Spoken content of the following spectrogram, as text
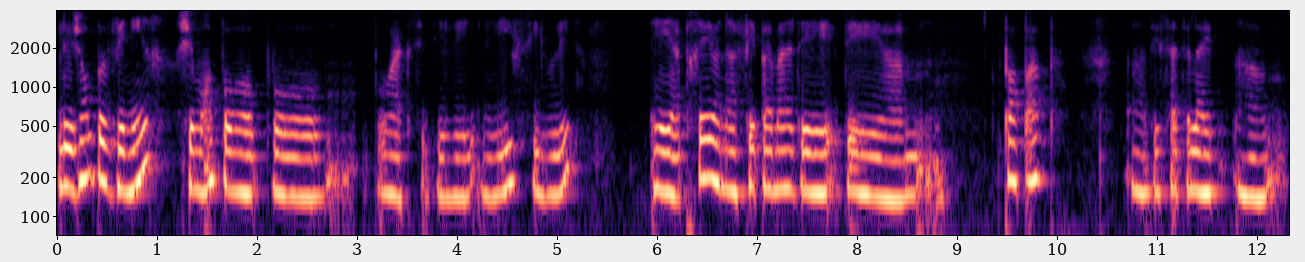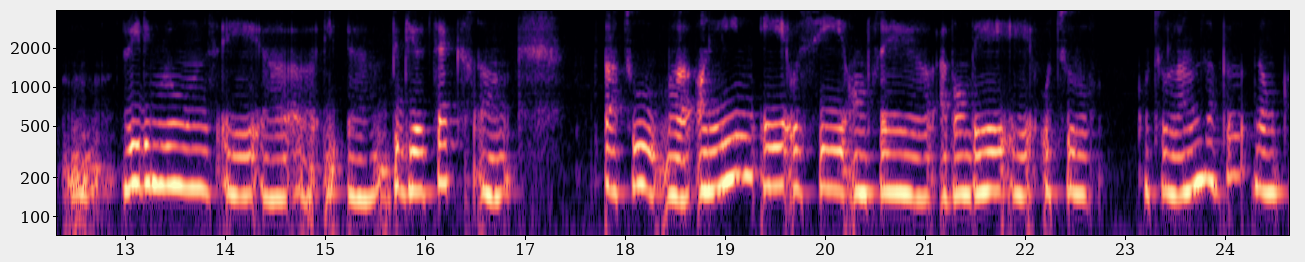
les gens peuvent venir chez moi pour, pour, pour accéder les, les livres s'ils voulaient. Et après, on a fait pas mal des, des euh, pop-up, euh, des satellite euh, reading rooms et bibliothèques partout en ligne et aussi en vrai à Bombay et autour, autour de l'Inde un peu. Donc,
